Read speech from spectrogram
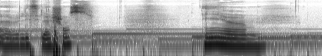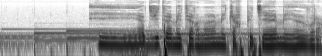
laissez la chance. Et et ad vitam aeternam et carpe diem et voilà.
